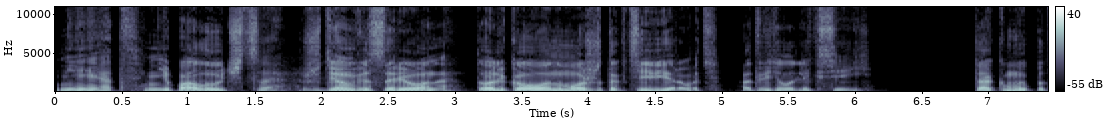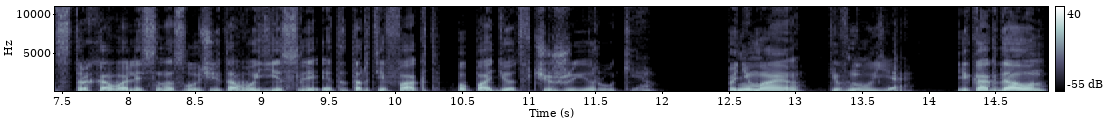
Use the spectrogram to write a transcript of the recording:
«Нет, не получится. Ждем Виссариона. Только он может активировать», — ответил Алексей. Так мы подстраховались на случай того, если этот артефакт попадет в чужие руки. «Понимаю», — кивнул я. «И когда он?»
